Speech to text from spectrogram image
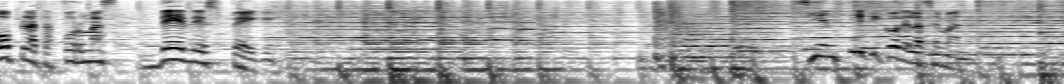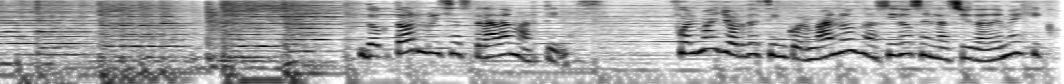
o plataformas de despegue. Científico de la semana. Doctor Luis Estrada Martínez. Fue el mayor de cinco hermanos nacidos en la Ciudad de México.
